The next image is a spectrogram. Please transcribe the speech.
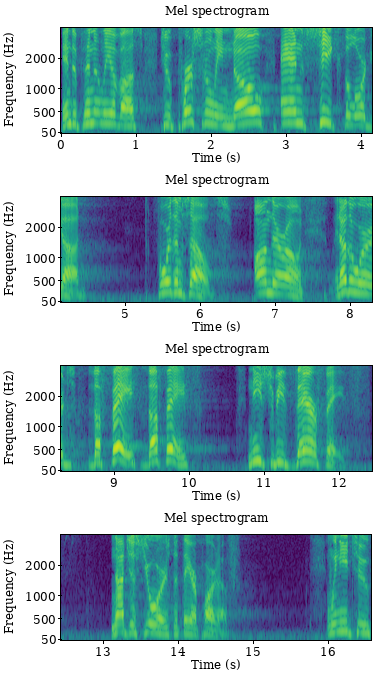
independently of us, to personally know and seek the Lord God for themselves on their own. In other words, the faith, the faith, needs to be their faith, not just yours that they are part of. And we need to,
